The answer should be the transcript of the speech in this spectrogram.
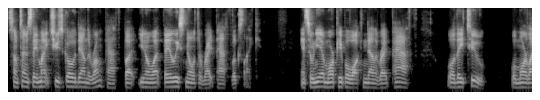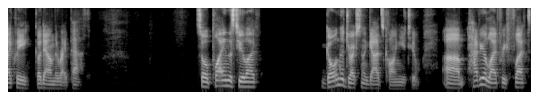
Sometimes they might choose to go down the wrong path, but you know what? They at least know what the right path looks like. And so when you have more people walking down the right path, well, they too will more likely go down the right path. So applying this to your life, go in the direction that God's calling you to. Um, have your life reflect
